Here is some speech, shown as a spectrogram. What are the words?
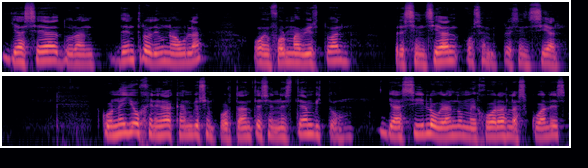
ya sea dentro de un aula o en forma virtual, presencial o semipresencial. Con ello genera cambios importantes en este ámbito y así logrando mejoras las cuales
